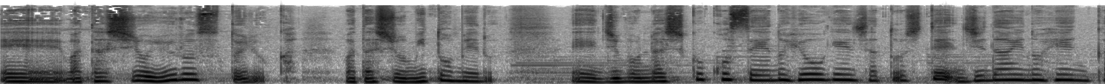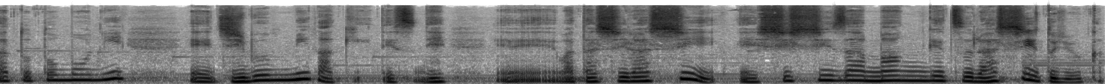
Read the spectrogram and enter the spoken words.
え、私を許すというか私を認める、えー、自分らしく個性の表現者として時代の変化とともに、えー、自分磨きですね、えー、私らしい獅子、座満月らしいというか、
